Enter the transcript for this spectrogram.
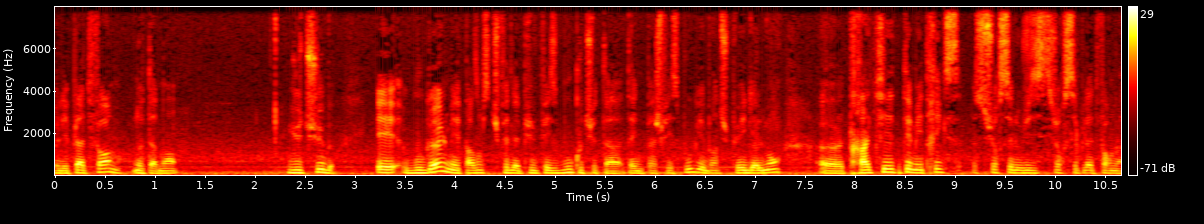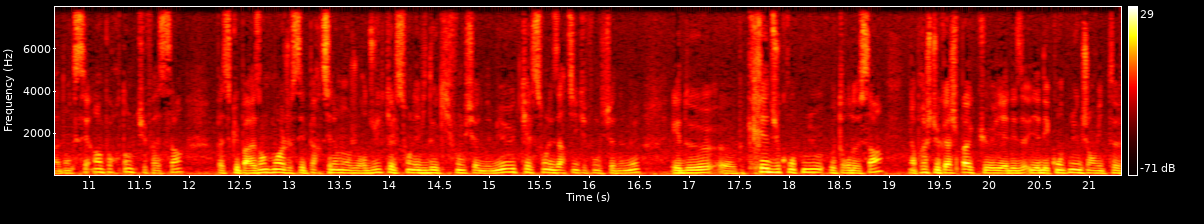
les plateformes, notamment YouTube et Google, mais par exemple si tu fais de la pub Facebook ou tu as, une page Facebook, et eh ben, tu peux également euh, traquer tes métriques sur ces, sur ces plateformes-là. Donc c'est important que tu fasses ça, parce que par exemple moi je sais pertinemment aujourd'hui quelles sont les vidéos qui fonctionnent le mieux, quels sont les articles qui fonctionnent le mieux, et de euh, créer du contenu autour de ça. Après je te cache pas qu'il y, a des, contenus que envie de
